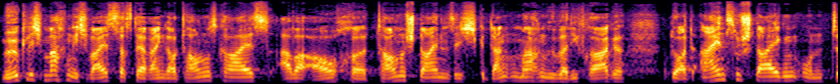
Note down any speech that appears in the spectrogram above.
möglich machen. Ich weiß, dass der Rheingau-Taunus-Kreis, aber auch Taunusstein sich Gedanken machen über die Frage, dort einzusteigen und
